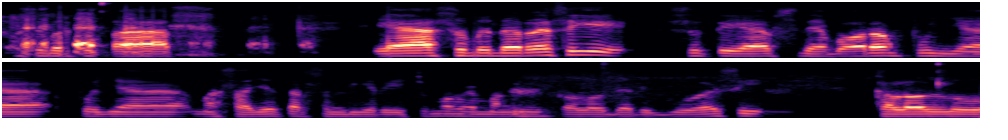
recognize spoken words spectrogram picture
masih berkutat ya sebenarnya sih setiap setiap orang punya punya masanya tersendiri. Cuma memang Hmm. kalau dari gua sih kalau lu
